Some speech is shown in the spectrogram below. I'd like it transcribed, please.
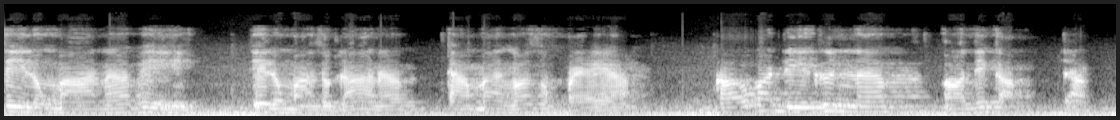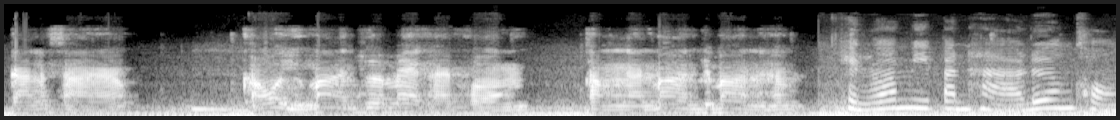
ที่โรงพยาบาลนะครับพี่ที่โรงพยาบาลสุดานะครับ ทางบ้านเขาส่งไปครับ เขาก็ดีขึ้นนะครับ ตอนที่กลับจากการรักษาครับเขาก็อยู่บ้านช่วยแม่ขายของทำงานบ้านที่บ้านนะครับ เห็นว่ามีปัญหาเรื่องของ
